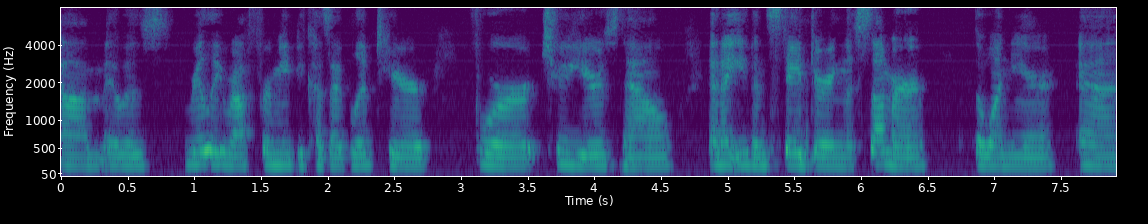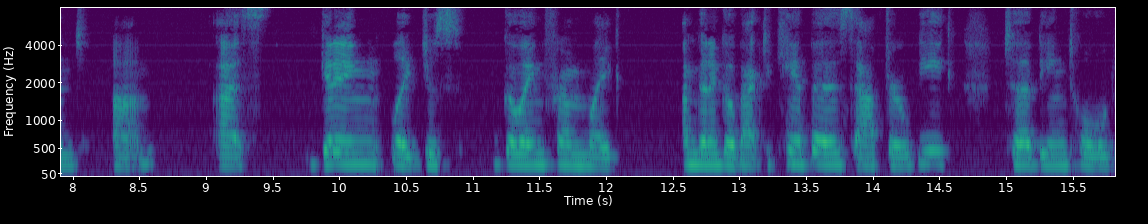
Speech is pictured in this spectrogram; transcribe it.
Um, it was really rough for me because I've lived here for two years now. And I even stayed during the summer, the one year. And um, us getting like just going from like I'm going to go back to campus after a week to being told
